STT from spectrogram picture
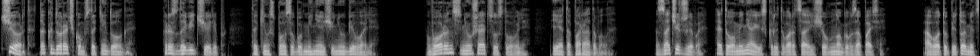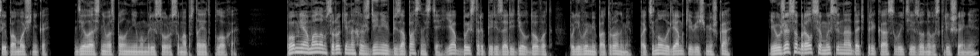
Черт, так и дурачком стать недолго. Раздавить череп. Таким способом меня еще не убивали. Ворон с Нюшей отсутствовали, и это порадовало. Значит, живы. Это у меня из скрытого рца еще много в запасе. А вот у питомицы и помощника дела с невосполнимым ресурсом обстоят плохо. Помня о малом сроке нахождения в безопасности, я быстро перезарядил довод пулевыми патронами, потянул лямки вещмешка и уже собрался мысленно отдать приказ выйти из зоны воскрешения,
